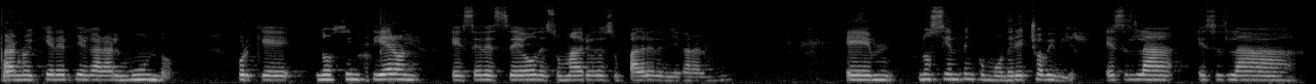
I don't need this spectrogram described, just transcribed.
para no querer llegar al mundo porque no sintieron ese deseo de su madre o de su padre de llegar al mundo. Em, no sienten como derecho a vivir. Esa es la, esa es la,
